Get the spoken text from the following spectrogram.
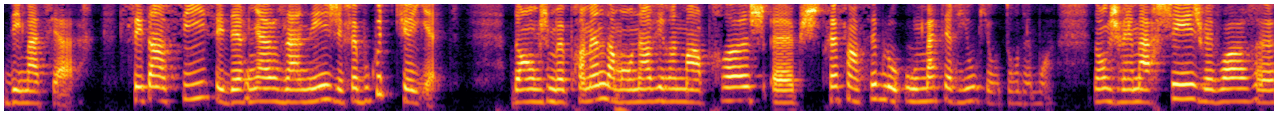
des matières. Ces temps-ci, ces dernières années, j'ai fait beaucoup de cueillettes. Donc, je me promène dans mon environnement proche, euh, puis je suis très sensible aux, aux matériaux qui est autour de moi. Donc, je vais marcher, je vais voir euh,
